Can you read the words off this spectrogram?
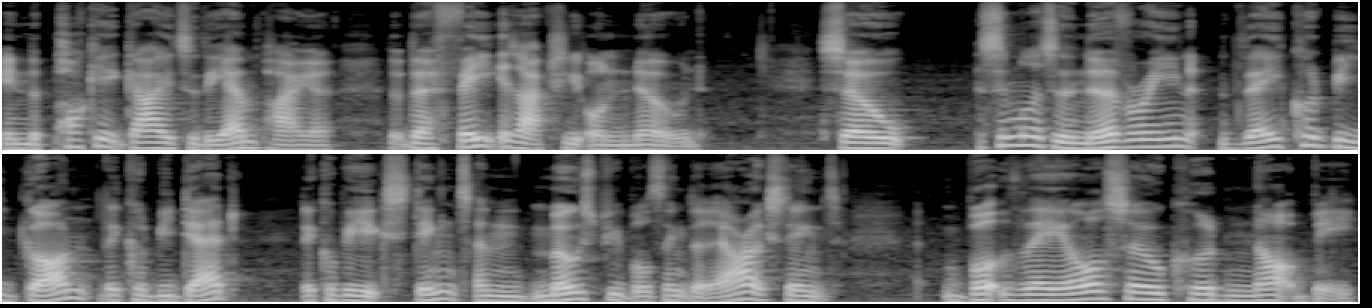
in the Pocket Guide to the Empire that their fate is actually unknown. So, similar to the Neverine, they could be gone, they could be dead, they could be extinct, and most people think that they are extinct, but they also could not be.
